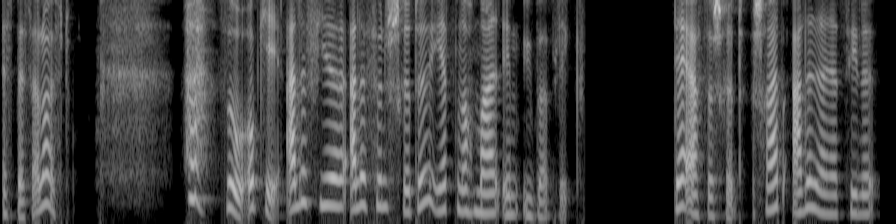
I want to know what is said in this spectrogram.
es besser läuft. Ha, so, okay, alle vier, alle fünf Schritte jetzt nochmal im Überblick. Der erste Schritt, schreib alle deine Ziele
